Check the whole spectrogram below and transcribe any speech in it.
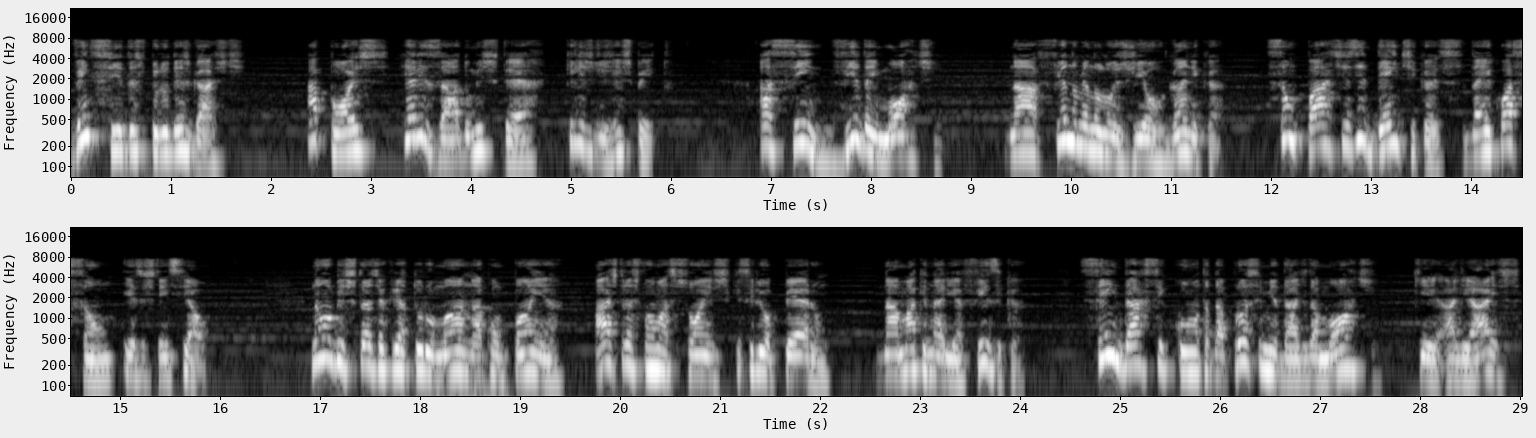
vencidas pelo desgaste, após realizado o mistério que lhes diz respeito. Assim, vida e morte na fenomenologia orgânica são partes idênticas da equação existencial. Não obstante a criatura humana acompanha as transformações que se lhe operam na maquinaria física, sem dar-se conta da proximidade da morte, que, aliás,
